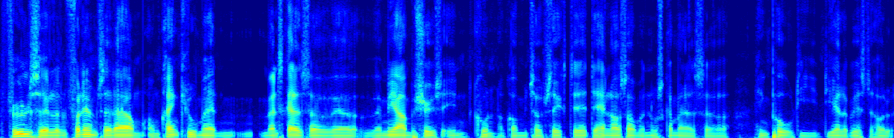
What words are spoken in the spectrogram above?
følelse eller den fornemmelse, der er om, omkring klubben, at man skal altså være, være mere ambitiøs end kun at komme i top 6. Det, det handler også om, at nu skal man altså hænge på de, de allerbedste hold.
